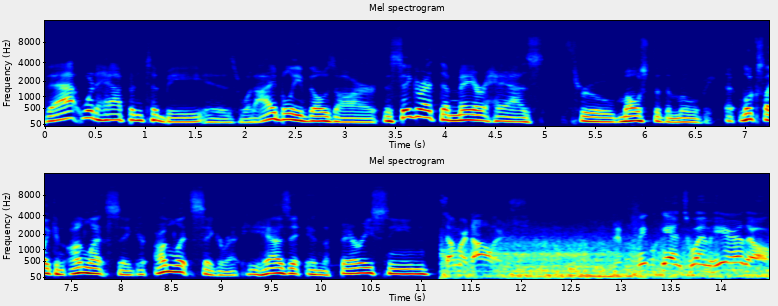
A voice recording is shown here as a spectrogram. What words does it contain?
That would happen to be is what I believe those are. The cigarette the mayor has through most of the movie. It looks like an unlit cigarette. Unlit cigarette. He has it in the ferry scene. Some are dollars. If the people can't swim here, they'll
